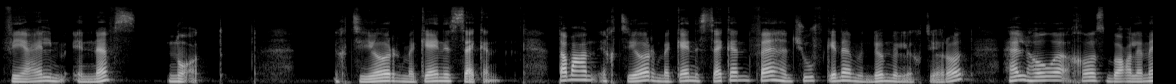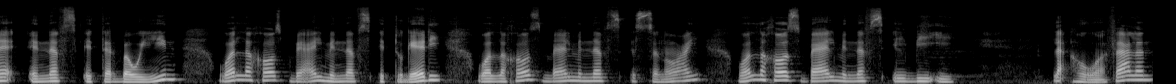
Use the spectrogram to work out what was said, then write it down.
في علم النفس نقط. اختيار مكان السكن. طبعا اختيار مكان السكن فهنشوف كده من ضمن الاختيارات هل هو خاص بعلماء النفس التربويين ولا خاص بعلم النفس التجاري ولا خاص بعلم النفس الصناعي ولا خاص بعلم النفس البيئي؟ لا هو فعلا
